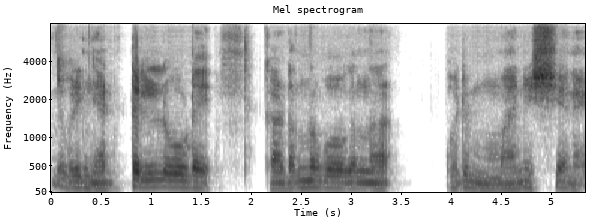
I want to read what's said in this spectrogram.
ഒരു ഞെട്ടലിലൂടെ കടന്നു പോകുന്ന ഒരു മനുഷ്യനെ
